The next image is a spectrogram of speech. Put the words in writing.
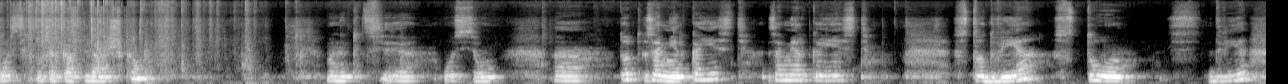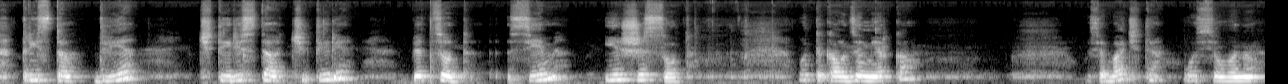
Ось така пляшка. У мене тут е, ось. о, е, Тут замірка є. Замірка є. 102, 102, 302, 404, 507 і 600. Ось така от замірка. Ось бачите? Ось вона.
